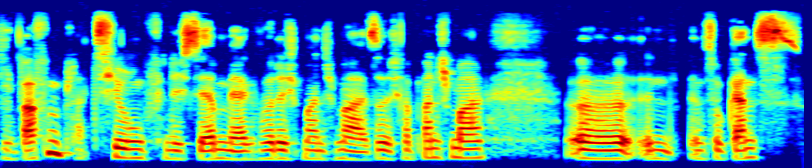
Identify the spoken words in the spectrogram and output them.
die Waffenplatzierung finde ich sehr merkwürdig manchmal. Also ich habe manchmal äh, in, in so ganz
